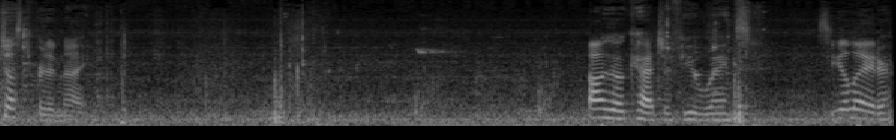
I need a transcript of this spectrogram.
Just for tonight. I'll go catch a few winks. See you later.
